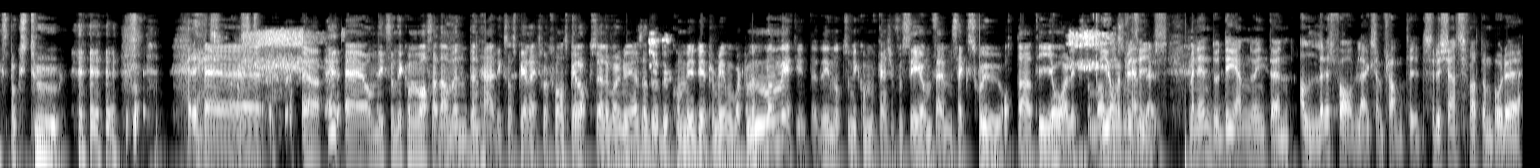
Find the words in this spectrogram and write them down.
Xbox 2. eh, ja, eh, om liksom det kommer vara så att ah, men den här liksom spelar Xbox One-spel också eller vad det nu är. Så då, då kommer det problemet borta. Men man vet ju inte. Det är något som vi kommer kanske få se om 5, 6, 7, 8, 10 år. Liksom, vad, Jo vad men precis. händer. Men ändå, det är ändå inte en alldeles för avlägsen framtid. Så det känns som att de borde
